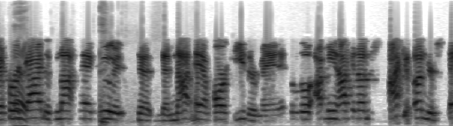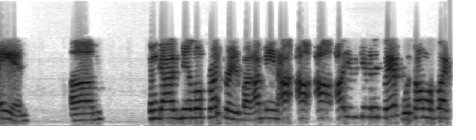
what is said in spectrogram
And for a guy that's not that good to, to not have heart either, man, it's a little. I mean, I can under, I can understand. Um, some guys being a little frustrated about. It. I mean, I, I, I'll, I'll even give an example. It's almost like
